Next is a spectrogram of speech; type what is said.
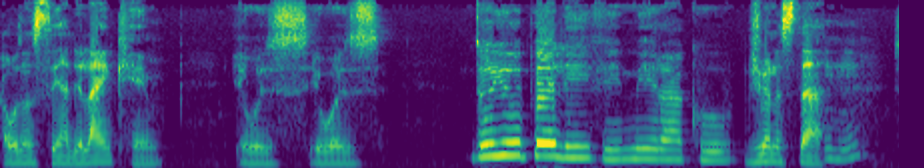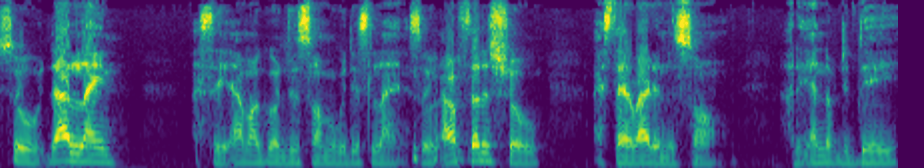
I was on stage, and the line came. It was it was do you believe in miracle? Do you understand? Mm-hmm. So that line, I say, am I going to do something with this line? So mm-hmm. after the show, I started writing the song. At the end of the day,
